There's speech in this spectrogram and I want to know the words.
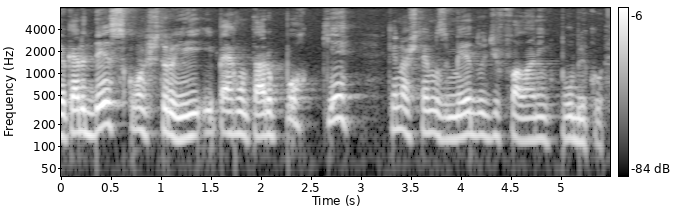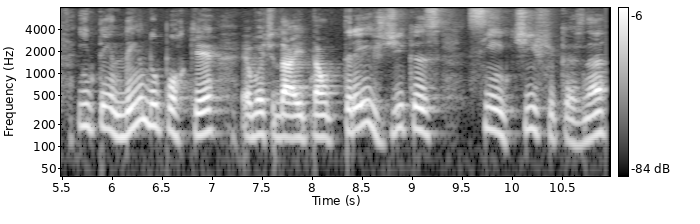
Eu quero desconstruir e perguntar o porquê que nós temos medo de falar em público. Entendendo o porquê, eu vou te dar então três dicas científicas, né?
